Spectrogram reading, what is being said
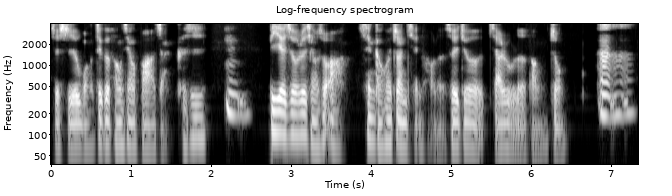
就是往这个方向发展，可是嗯毕业之后就想说啊，先赶快赚钱好了，所以就加入了房仲。嗯嗯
